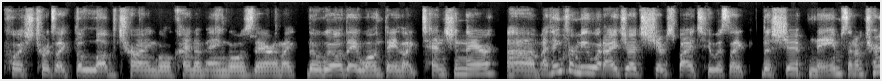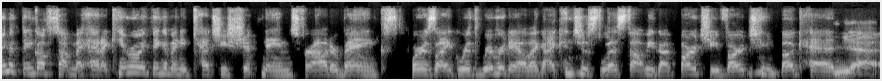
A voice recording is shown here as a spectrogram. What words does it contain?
push towards like the love triangle kind of angles there and like the will they won't they like tension there. Um i think for me what i judge ships by too is like the ship names. And i'm trying to think off the top of my head i can't really think of any catchy ship names for outer banks. Whereas like with riverdale like i can just list off you got barchi varchi bughead. Yeah,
